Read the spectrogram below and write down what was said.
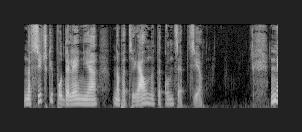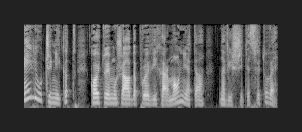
на всички поделения на материалната концепция. Не е ли ученикът, който е можал да прояви хармонията на висшите светове?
